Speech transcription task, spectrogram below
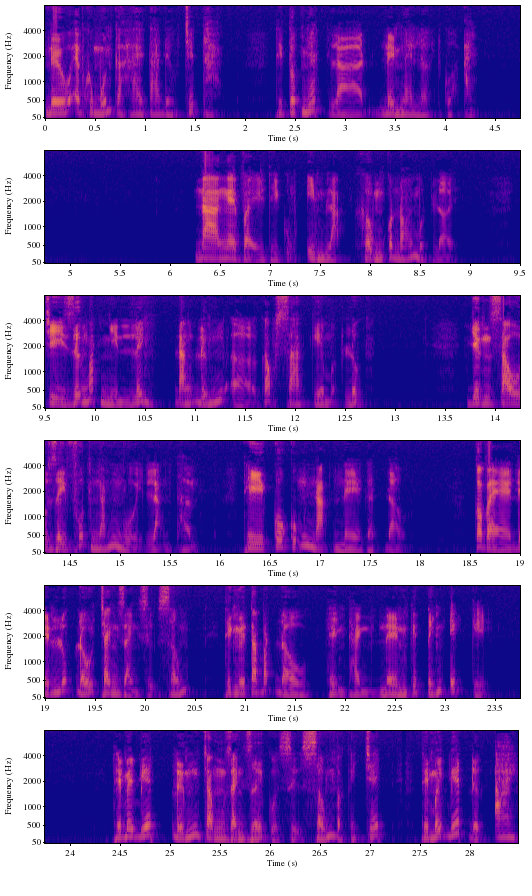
nếu em không muốn cả hai ta đều chết thảm thì tốt nhất là nên nghe lời của anh." Na nghe vậy thì cũng im lặng không có nói một lời, chỉ dương mắt nhìn Linh đang đứng ở góc xa kia một lúc. Nhưng sau giây phút ngắn ngủi lặng thầm, thì cô cũng nặng nề gật đầu. Có vẻ đến lúc đấu tranh giành sự sống thì người ta bắt đầu hình thành nên cái tính ích kỷ. Thế mới biết đứng trong ranh giới của sự sống và cái chết thì mới biết được ai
